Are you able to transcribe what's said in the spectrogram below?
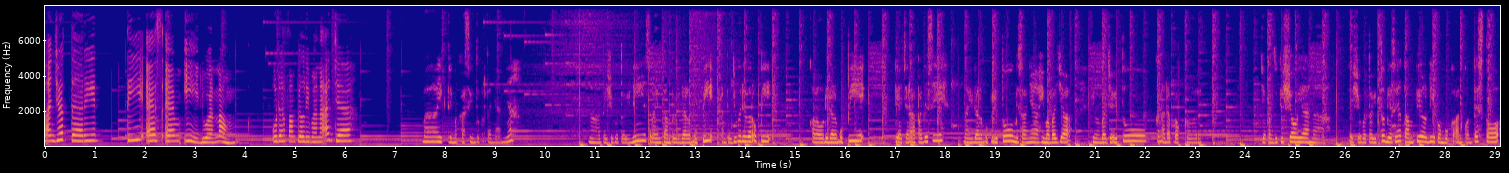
Lanjut dari TSMI 26. Udah tampil di mana aja? Baik, terima kasih untuk pertanyaannya. Nah, Taisho Goto ini selain tampil di dalam UPI, tampil juga di luar UPI. Kalau di dalam UPI, di acara apa aja sih? Nah, di dalam UPI itu misalnya Himabaja. Himabaja itu kan ada proker Japanzuki Show ya. Nah, Taisho Goto itu biasanya tampil di pembukaan kontesto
